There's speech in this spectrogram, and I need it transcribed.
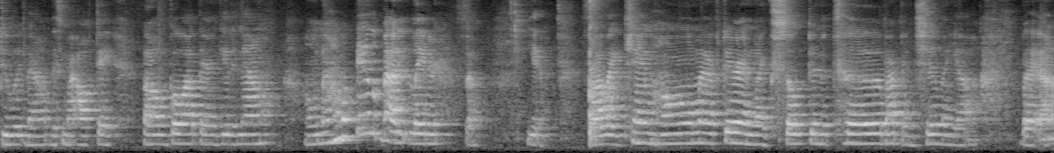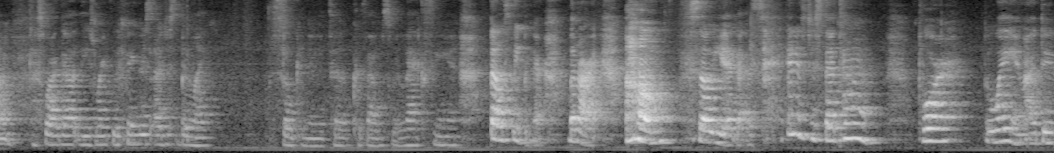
do it now this is my off day if I don't go out there and get it now. I don't know how I'm gonna feel about it later. So yeah. So I like came home after and like soaked in the tub. I've been chilling y'all. But um that's why I got these wrinkly fingers. I just been like soaking in the tub because I was relaxing. And fell asleep in there. But all right. Um, so yeah, guys, it is just that time for the weigh-in. I did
